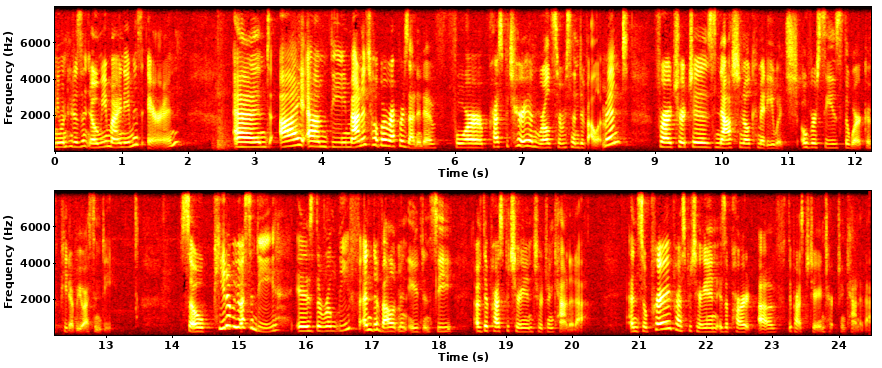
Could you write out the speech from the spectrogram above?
anyone who doesn't know me, my name is Erin, and I am the Manitoba representative for Presbyterian World Service and Development for our church's national committee, which oversees the work of PWS&D. So PWS&D is the relief and development agency of the Presbyterian Church in Canada. And so Prairie Presbyterian is a part of the Presbyterian Church in Canada.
